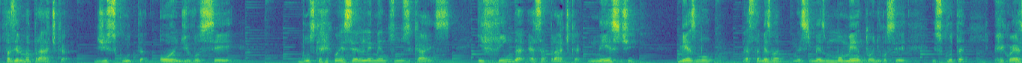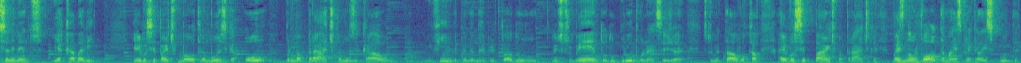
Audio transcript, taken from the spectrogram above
fazer uma prática de escuta onde você busca reconhecer elementos musicais e finda essa prática neste mesmo nesta mesma, neste mesmo momento onde você escuta, reconhece os elementos e acaba ali. E aí você parte para uma outra música ou para uma prática musical, enfim, dependendo do repertório do, do, instrumento ou do grupo, né, seja instrumental, vocal, aí você parte para a prática, mas não volta mais para aquela escuta.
